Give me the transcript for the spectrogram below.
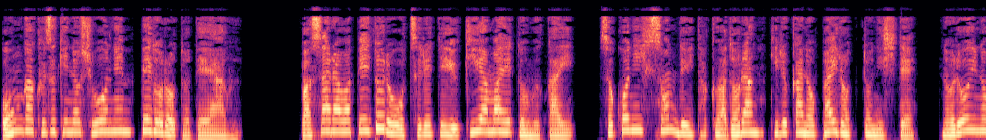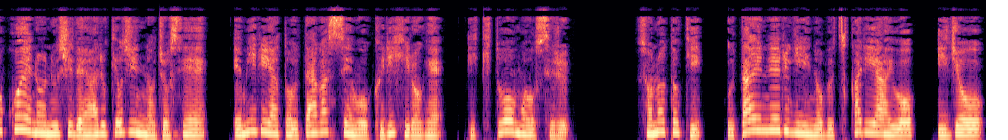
音楽好きの少年ペドロと出会う。バサラはペドロを連れて雪山へと向かい、そこに潜んでいたクアドランキルカのパイロットにして、呪いの声の主である巨人の女性、エミリアと歌合戦を繰り広げ、意気統合する。その時、歌エネルギーのぶつかり合いを、異常、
